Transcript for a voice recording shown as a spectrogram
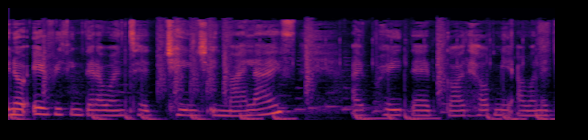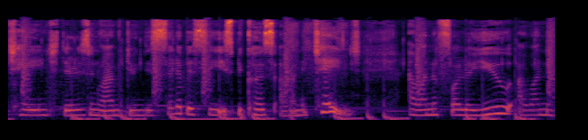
you know everything that I wanted change in my life. I pray that God help me. I want to change. The reason why I'm doing this celibacy is because I want to change. I want to follow you. I want to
